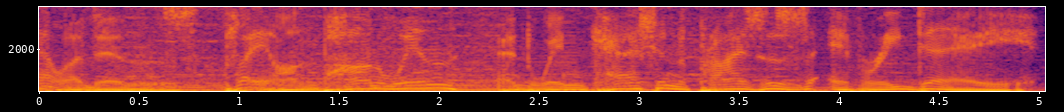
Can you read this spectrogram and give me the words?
Paladins. Play on Pawnwin and win cash and prizes every day.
